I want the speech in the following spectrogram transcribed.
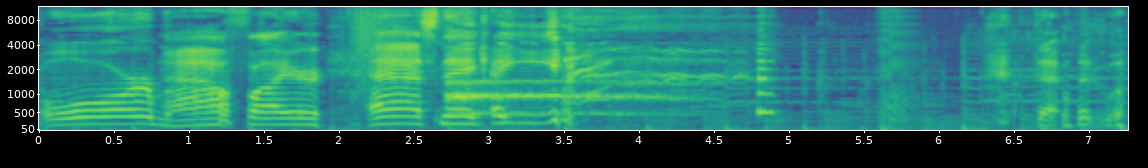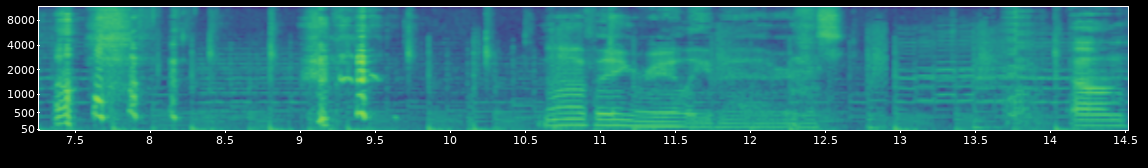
Or Ow, fire. Ah, snake. That went well. Nothing really matters. Um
